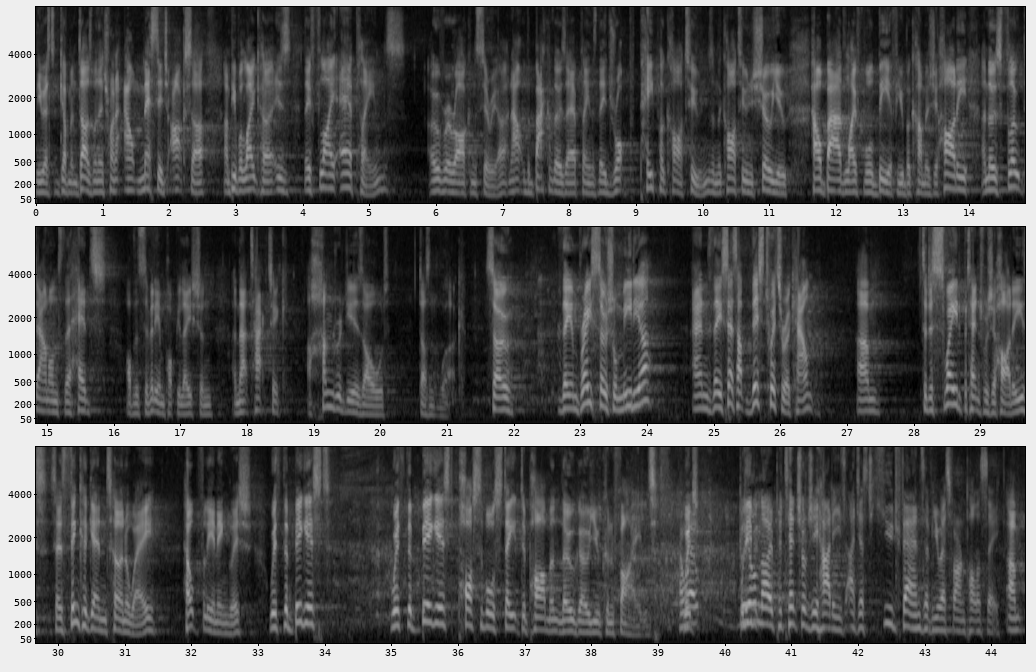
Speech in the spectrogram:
US government does when they're trying to outmessage Aqsa and people like her is they fly airplanes over Iraq and Syria, and out of the back of those airplanes, they drop paper cartoons, and the cartoons show you how bad life will be if you become a jihadi, and those float down onto the heads of the civilian population, and that tactic, 100 years old, doesn't work. So they embrace social media, and they set up this Twitter account um, to dissuade potential jihadis, says, think again, turn away, helpfully in English, with the biggest, with the biggest possible State Department logo you can find. And which, we all know potential jihadis are just huge fans of US foreign policy. Um,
